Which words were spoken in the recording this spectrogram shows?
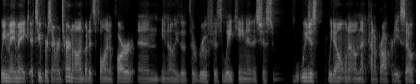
we may make a two percent return on, but it's falling apart, and you know the, the roof is leaking, and it's just we just we don't want to own that kind of property. So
